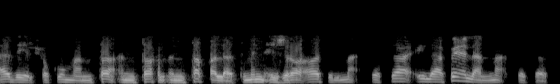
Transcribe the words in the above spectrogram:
هذه الحكومة انتقلت من إجراءات المأسسة إلى فعلا مأسسة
